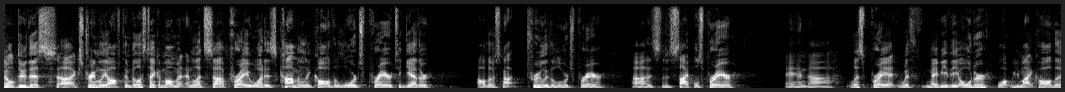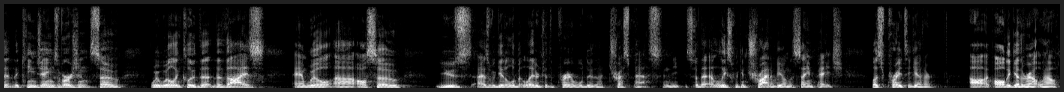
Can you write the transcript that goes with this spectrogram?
We don't do this uh, extremely often, but let's take a moment and let's uh, pray what is commonly called the Lord's Prayer together, although it's not truly the Lord's Prayer. Uh, it's the disciples' prayer. And uh, let's pray it with maybe the older, what we might call the, the King James Version. So we will include the, the thys, and we'll uh, also use, as we get a little bit later into the prayer, we'll do the trespass, and so that at least we can try to be on the same page. Let's pray together, uh, all together out loud.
